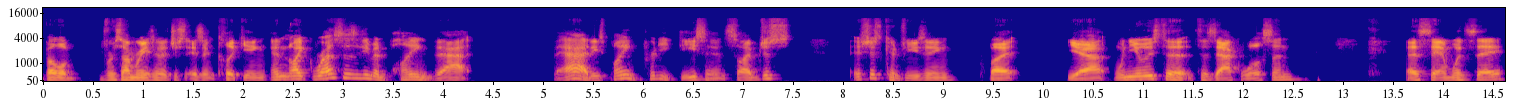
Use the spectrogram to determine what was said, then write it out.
But for some reason, it just isn't clicking, and like Russ isn't even playing that bad. He's playing pretty decent, so I'm just it's just confusing. But yeah, when you lose to to Zach Wilson, as Sam would say.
